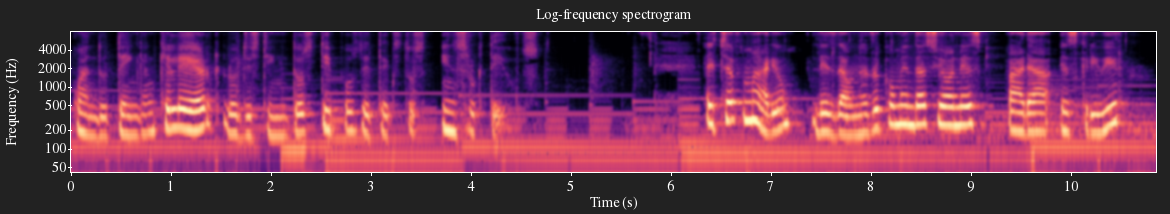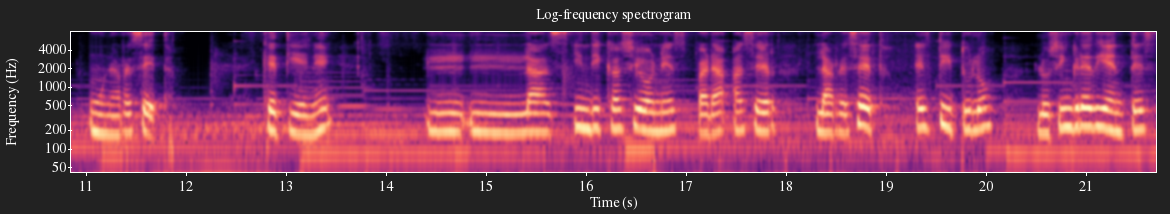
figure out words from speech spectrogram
cuando tengan que leer los distintos tipos de textos instructivos. El chef Mario les da unas recomendaciones para escribir una receta que tiene las indicaciones para hacer la receta, el título, los ingredientes,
